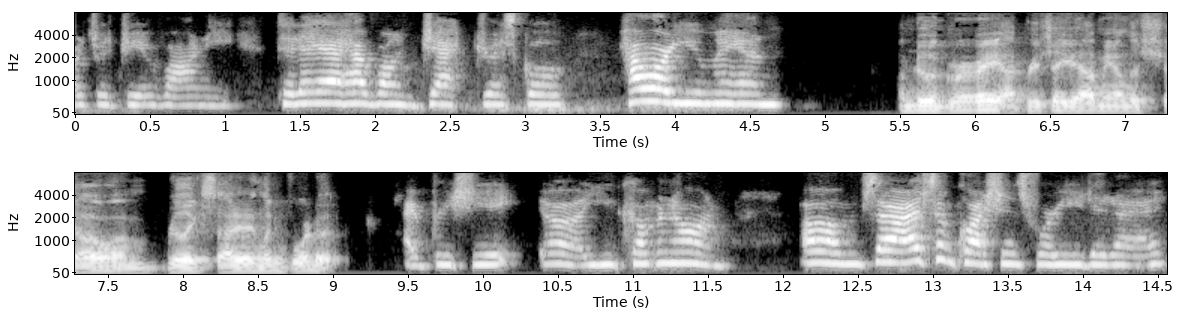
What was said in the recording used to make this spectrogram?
Sports with Giovanni. Today I have on Jack Driscoll. How are you, man? I'm doing great. I appreciate you having me on the show. I'm really excited and looking forward to it. I appreciate uh, you coming on. Um, so I have some questions for you today.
